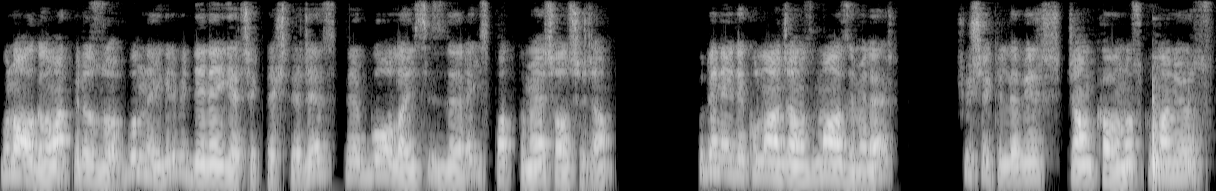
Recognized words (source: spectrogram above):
Bunu algılamak biraz zor. Bununla ilgili bir deney gerçekleştireceğiz ve bu olayı sizlere ispatlamaya çalışacağım. Bu deneyde kullanacağımız malzemeler şu şekilde bir cam kavanoz kullanıyoruz.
